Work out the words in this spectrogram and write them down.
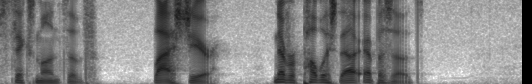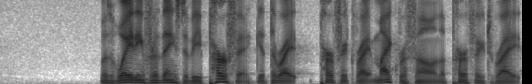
six months of last year. Never published that episodes. Was waiting for things to be perfect, get the right perfect right microphone, the perfect right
